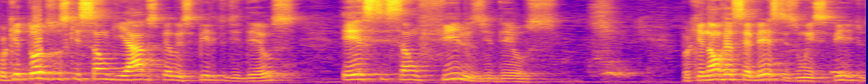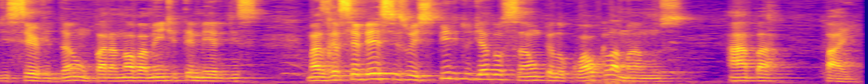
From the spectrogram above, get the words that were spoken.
Porque todos os que são guiados pelo Espírito de Deus, esses são filhos de Deus. Porque não recebestes um espírito de servidão para novamente temerdes, mas recebestes o espírito de adoção pelo qual clamamos: Abba, Pai.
